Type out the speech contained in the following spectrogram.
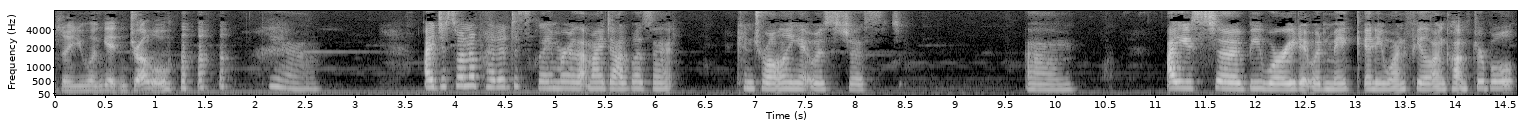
so you wouldn't get in trouble. Yeah. I just want to put a disclaimer that my dad wasn't controlling. It was just um I used to be worried it would make anyone feel uncomfortable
